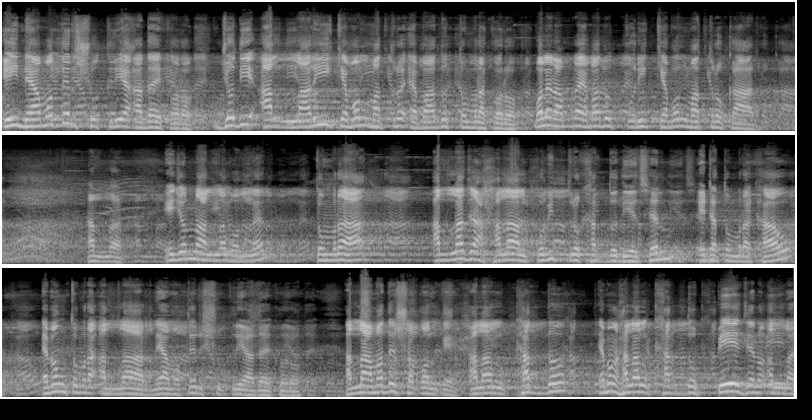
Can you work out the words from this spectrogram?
এই নেয়ামতের শুক্রিয়া আদায় করো। যদি আল্লাহরই কেবলমাত্র এবাদত তোমরা করো। বলেন, আমরা এবাদত করি কেবলমাত্র কার? আল্লাহ। এই জন্য আল্লাহ বললেন, তোমরা আল্লাহ যা হালাল পবিত্র খাদ্য দিয়েছেন, এটা তোমরা খাও এবং তোমরা আল্লাহর নিয়ামতের শুক্রিয়া আদায় করো। আল্লাহ আমাদের সকলকে হালাল খাদ্য এবং হালাল খাদ্য পেয়ে যেন আল্লাহ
